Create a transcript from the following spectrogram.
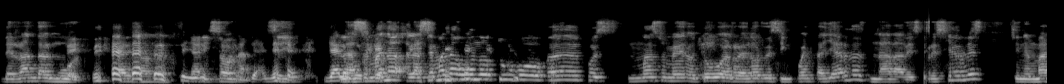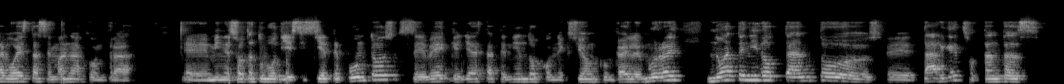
de Randall Moore, Arizona. Sí, de Arizona. ya, ya- sí. ya lo La semana, la semana uno tuvo, eh, pues, más o menos, tuvo alrededor de 50 yardas, nada despreciables. Sin embargo, esta semana contra eh, Minnesota tuvo 17 puntos. Se ve que ya está teniendo conexión con Kyler Murray. No ha tenido tantos eh, targets o tantas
